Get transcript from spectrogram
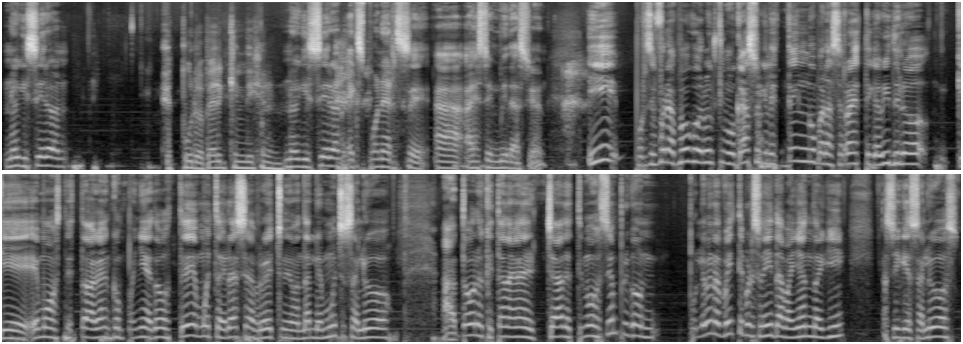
no quisieron, Es puro Perkin, dijeron. no quisieron exponerse a, a esa invitación. Y por si fuera poco, el último caso que les tengo para cerrar este capítulo que hemos estado acá en compañía de todos ustedes. Muchas gracias, aprovecho de mandarles muchos saludos a todos los que están acá en el chat. Estuvimos siempre con por lo menos 20 personitas apañando aquí. Así que saludos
